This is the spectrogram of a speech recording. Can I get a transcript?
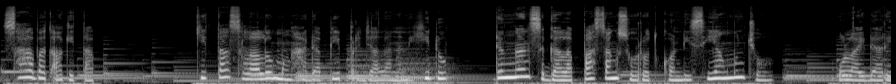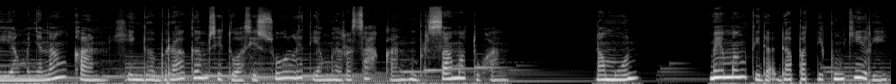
Sahabat Alkitab, kita selalu menghadapi perjalanan hidup dengan segala pasang surut kondisi yang muncul, mulai dari yang menyenangkan hingga beragam situasi sulit yang meresahkan bersama Tuhan. Namun, memang tidak dapat dipungkiri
